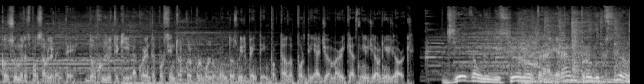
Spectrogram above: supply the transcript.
Consume responsablemente. Don Julio Tequila, 40% alcohol por volumen, 2020. Importado por Diageo Americas, New York, New York. Llega a Univisión otra gran producción.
